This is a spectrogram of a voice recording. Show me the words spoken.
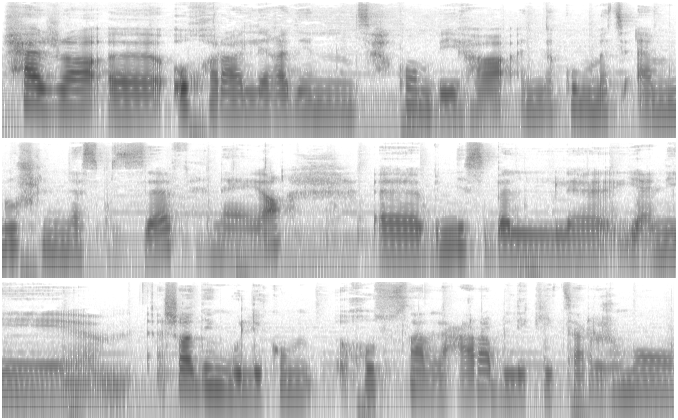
حاجة آه، أخرى اللي غادي ننصحكم بها أنكم ما تأمنوش الناس بزاف هنايا. آه، بالنسبة يعني اش غادي نقول لكم خصوصا العرب اللي كيترجموا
